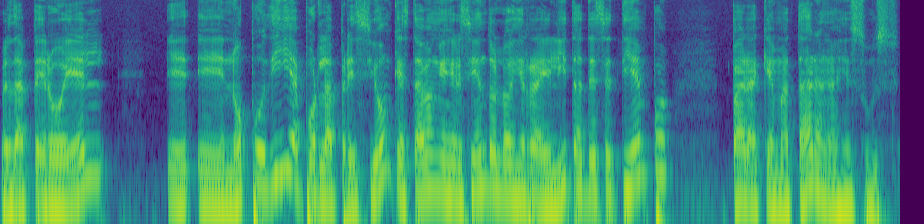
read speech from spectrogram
¿verdad? Pero él eh, eh, no podía por la presión que estaban ejerciendo los israelitas de ese tiempo para que mataran a Jesús,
